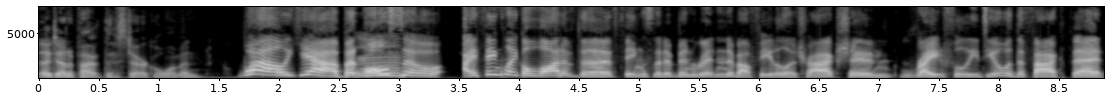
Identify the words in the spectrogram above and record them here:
identify with the hysterical woman. Well, yeah, but mm. also I think like a lot of the things that have been written about Fatal Attraction rightfully deal with the fact that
